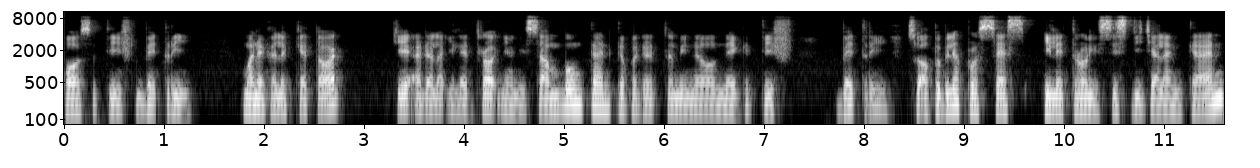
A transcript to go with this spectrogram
positif bateri. Manakala cathode okay, adalah elektrod yang disambungkan kepada terminal negatif bateri. So, apabila proses elektrolisis dijalankan,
